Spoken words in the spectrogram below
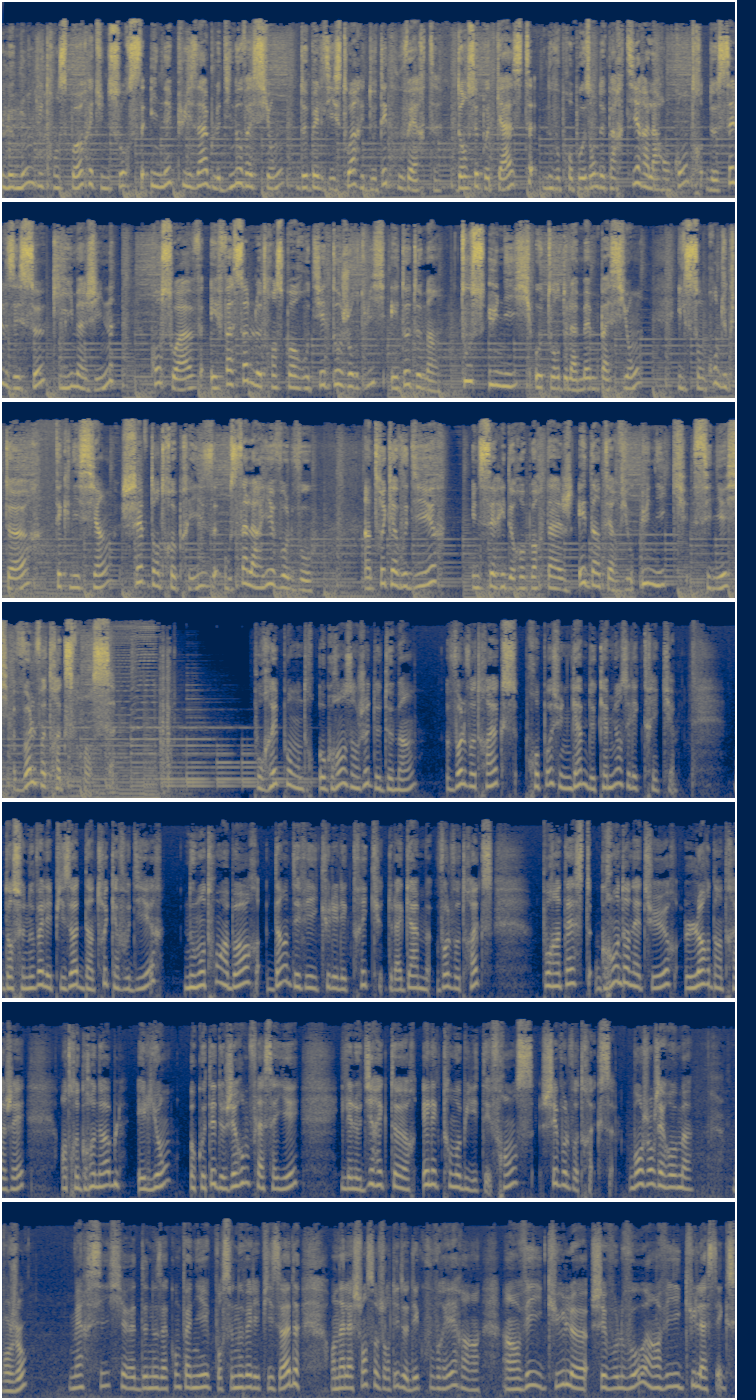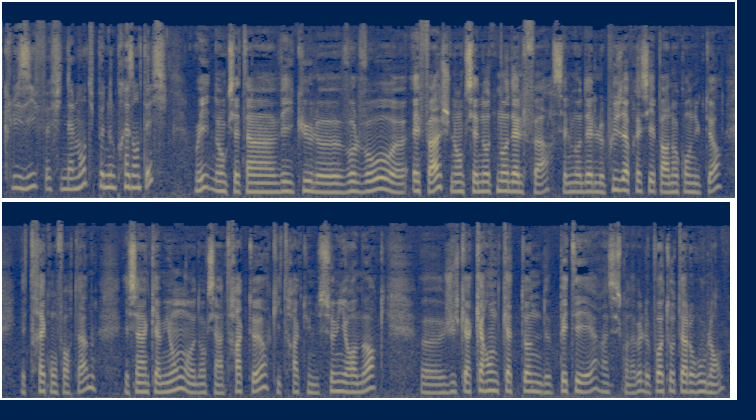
Le monde du transport est une source inépuisable d'innovation, de belles histoires et de découvertes. Dans ce podcast, nous vous proposons de partir à la rencontre de celles et ceux qui imaginent, conçoivent et façonnent le transport routier d'aujourd'hui et de demain. Tous unis autour de la même passion, ils sont conducteurs, techniciens, chefs d'entreprise ou salariés Volvo. Un truc à vous dire une série de reportages et d'interviews uniques signés Volvo Trucks France. Pour répondre aux grands enjeux de demain, Volvo Trucks propose une gamme de camions électriques. Dans ce nouvel épisode d'un truc à vous dire, nous montrons à bord d'un des véhicules électriques de la gamme Volvo Trucks pour un test grandeur nature lors d'un trajet entre Grenoble et Lyon aux côtés de Jérôme Flassaillé. Il est le directeur électromobilité France chez Volvo Trucks. Bonjour Jérôme. Bonjour. Merci euh, de nous accompagner pour ce nouvel épisode. On a la chance aujourd'hui de découvrir un, véhicule euh, chez Volvo, un véhicule assez exclusif finalement. Tu peux nous le présenter? Oui, donc c'est un véhicule euh, Volvo FH, donc c'est notre modèle phare, c'est le modèle le plus apprécié par nos conducteurs, il est très confortable et c'est un camion, donc c'est un tracteur qui tracte une semi-remorque jusqu'à 44 tonnes de PTR, hein, c'est ce qu'on appelle le poids total roulant.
